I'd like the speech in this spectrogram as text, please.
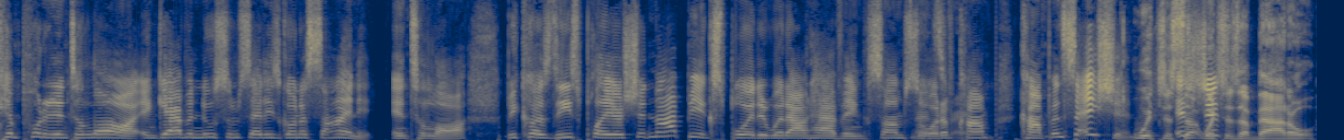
can put it into law, and Gavin Newsom said he's going to sign it into law because these players should not be exploited without having some sort That's of comp- compensation. which is It's which is a battle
